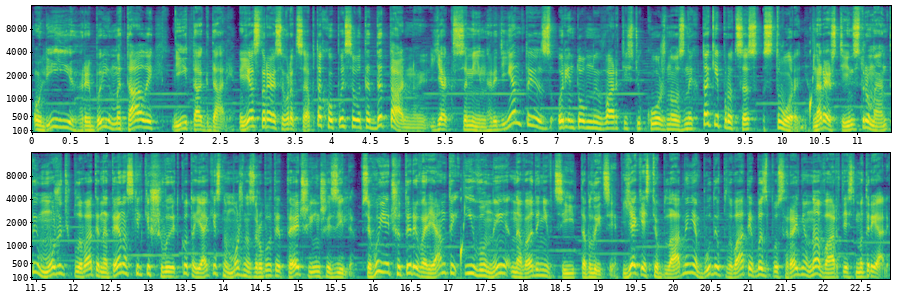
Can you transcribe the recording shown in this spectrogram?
олії, гриби, метали і так далі. Я стараюся в рецептах описувати детально як самі інгредієнти з орієнтовною вартістю кожного з них, так і процес створення. Нарешті інструменти можуть впливати на те, наскільки швидко та якісно можна зробити те чи інше зілля. Всього є чотири варіанти, і вони наведені в цій таблиці. Якість обладнання буде впливати безпосередньо на вартість матеріалів,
